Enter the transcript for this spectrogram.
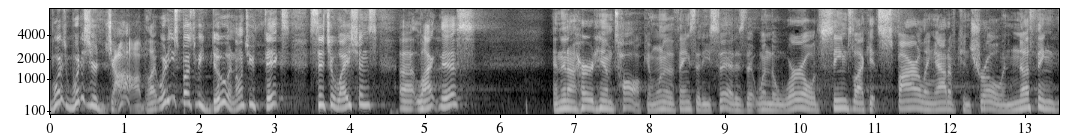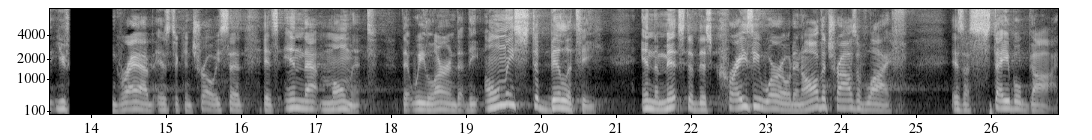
what, what is your job? Like, what are you supposed to be doing? Don't you fix situations uh, like this? And then I heard him talk, and one of the things that he said is that when the world seems like it's spiraling out of control and nothing you grab is to control, he said it's in that moment that we learn that the only stability in the midst of this crazy world and all the trials of life is a stable God.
